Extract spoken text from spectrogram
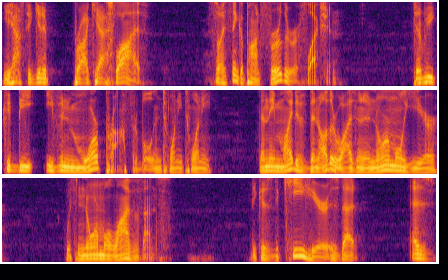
you have to get it broadcast live. So I think upon further reflection, W could be even more profitable in 2020 than they might have been otherwise in a normal year with normal live events. Because the key here is that, as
